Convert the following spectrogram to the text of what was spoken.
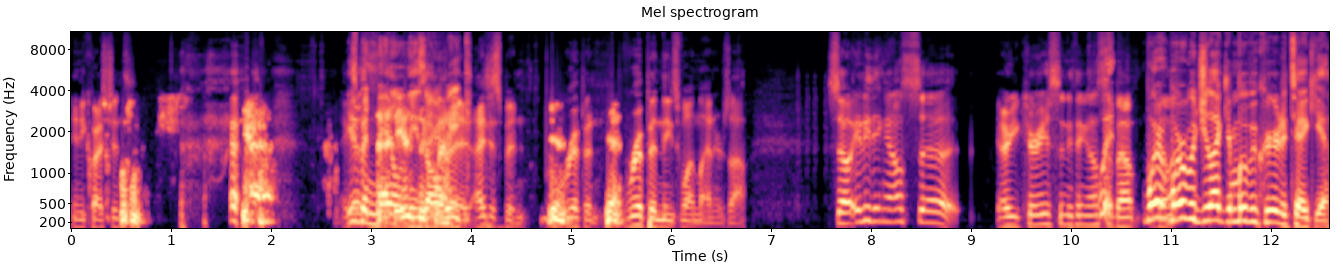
Any questions? yeah. He's been nailing these the all week. I just been Yeah. ripping Yeah. ripping these one liners off. So, anything else? Uh, are you curious? Anything else Wait, about Where, where would you like your movie career to take you?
